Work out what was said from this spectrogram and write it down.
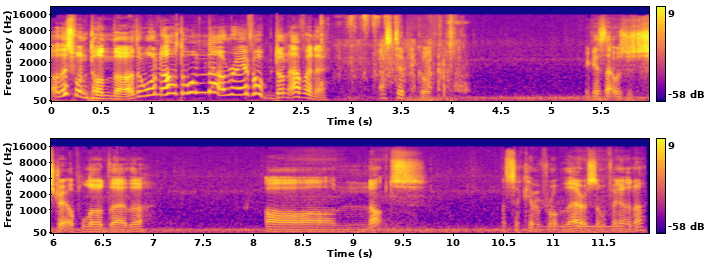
Oh, this one done though. The one, oh, the one that I rave up don't have any. That's typical. I guess that was just a straight up load there though. Or not. Unless I came from up there or something. I don't know.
